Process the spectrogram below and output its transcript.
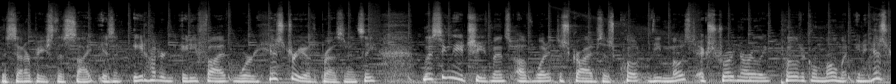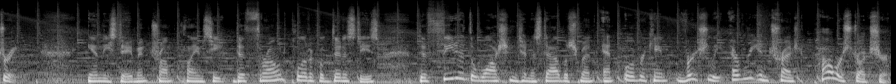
The centerpiece of the site is an 885 word history of the presidency, listing the achievements of what it describes as, quote, the most extraordinarily political moment in history. In the statement, Trump claims he dethroned political dynasties, defeated the Washington establishment, and overcame virtually every entrenched power structure.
